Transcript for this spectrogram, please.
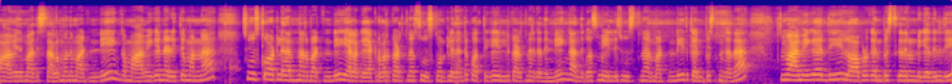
మావి మాది స్థలం ఉందన్నమాట అండి ఇంకా మావి గారిని అడిగితే మొన్న చూసుకోవట్లేదు అంటున్నారు మాట అండి ఎలా ఎక్కడి వరకు కడుతున్నారు చూసుకోవట్లేదు అంటే కొత్తగా ఇల్లు కడుతున్నారు కదండి. ఇంకా అందుకోసం వెళ్ళి చూస్తున్నారు మాట అండి ఇది కనిపిస్తుంది కదా. మామి గారిది లోపల కనిపిస్తుంది కదా రెండు గదులది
